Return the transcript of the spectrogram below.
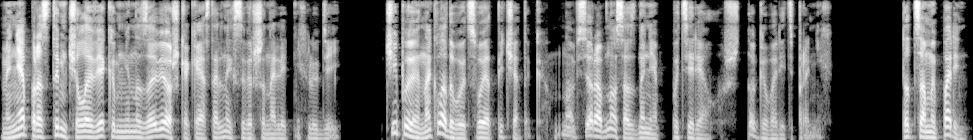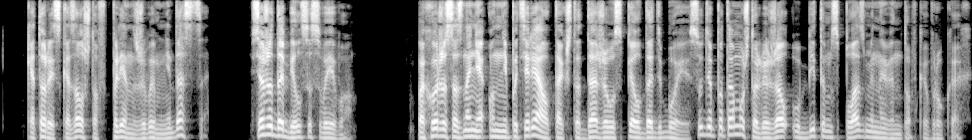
Меня простым человеком не назовешь, как и остальных совершеннолетних людей. Чипы накладывают свой отпечаток, но все равно сознание потерял. Что говорить про них? Тот самый парень, который сказал, что в плен живым не дастся, все же добился своего. Похоже, сознание он не потерял, так что даже успел дать бой, судя по тому, что лежал убитым с плазменной винтовкой в руках.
